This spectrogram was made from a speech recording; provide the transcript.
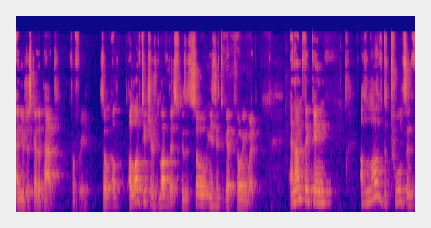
and you just get a pad for free. So a, lot of teachers love this because it's so easy to get going with. And I'm thinking, a lot of the tools in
